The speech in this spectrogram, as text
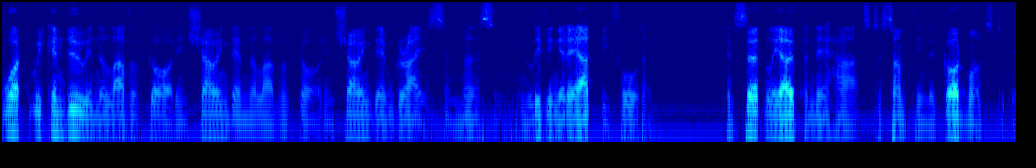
What we can do in the love of God, in showing them the love of God, in showing them grace and mercy, and living it out before them, can certainly open their hearts to something that God wants to do.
